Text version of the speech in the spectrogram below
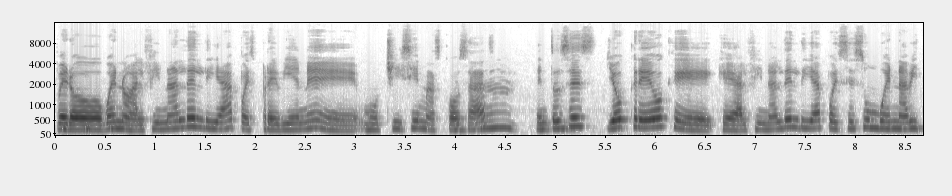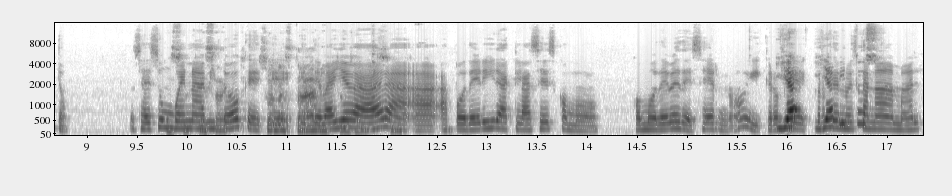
pero bueno, al final del día pues previene muchísimas cosas. Entonces yo creo que, que al final del día pues es un buen hábito. O sea, es un buen hábito que, que, te va a llevar a, a, poder ir a clases como, como debe de ser, ¿no? Y creo, que, creo que no está nada mal.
